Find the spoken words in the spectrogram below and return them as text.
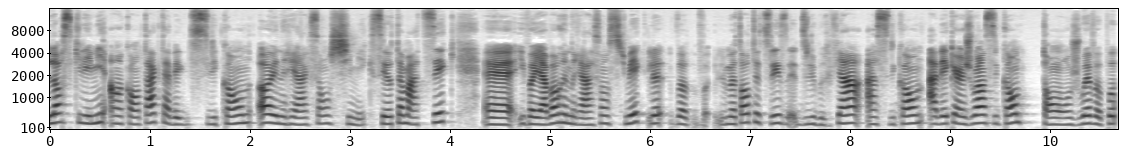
lorsqu'il est mis en contact avec du silicone, a une réaction chimique. C'est automatique. Euh, il va y avoir une réaction chimique. Là, va, va- mettons, tu utilises du lubrifiant à silicone avec un jouet en silicone, ton jouet va pas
